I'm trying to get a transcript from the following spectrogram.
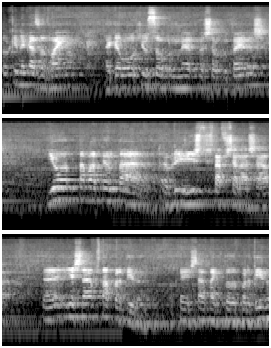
Estou aqui na casa de banho, acabou aqui o sobreneto das saboteiras e eu estava a tentar abrir isto, está fechada a chave, eh, e a chave está partida. ok? A chave está aqui toda partida.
